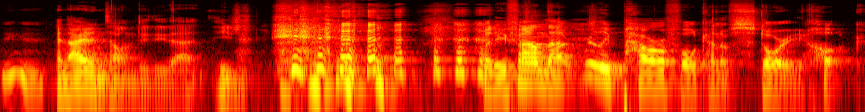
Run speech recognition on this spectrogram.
嗯。And I didn't tell him to do that. He just, But he found that really powerful kind of story hook.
